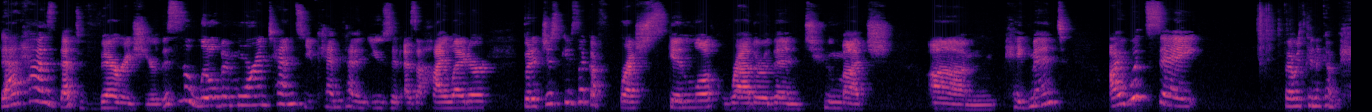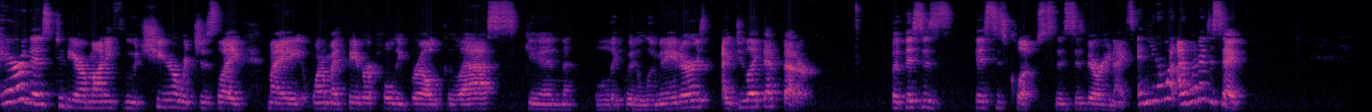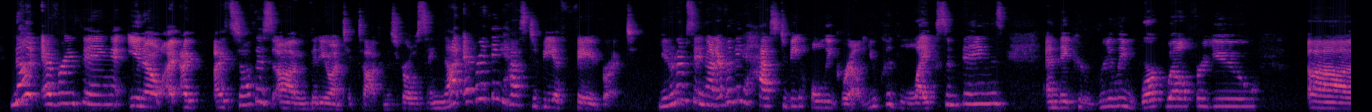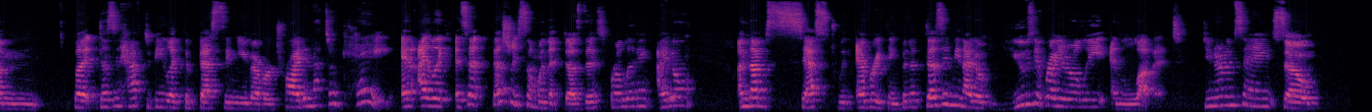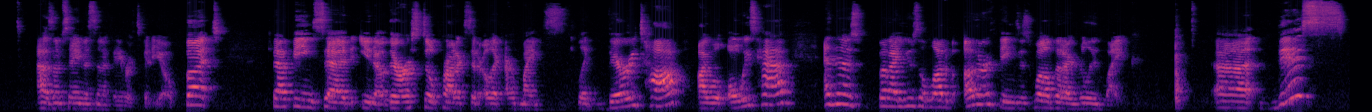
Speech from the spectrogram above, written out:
that has, that's very sheer. This is a little bit more intense. You can kind of use it as a highlighter, but it just gives like a fresh skin look rather than too much um, pigment. I would say if I was going to compare this to the Armani Fluid Sheer, which is like my one of my favorite Holy Grail glass skin liquid illuminators, I do like that better. But this is this is close. This is very nice. And you know what? I wanted to say not everything, you know, I, I, I saw this um, video on TikTok and this girl was saying, not everything has to be a favorite. You know what I'm saying? Not everything has to be holy grail. You could like some things and they could really work well for you, um, but it doesn't have to be like the best thing you've ever tried, and that's okay. And I like, especially someone that does this for a living, I don't, I'm not obsessed with everything, but that doesn't mean I don't use it regularly and love it. Do you know what I'm saying? So, as I'm saying this in a favorites video, but that being said, you know, there are still products that are like are my like very top. I will always have, and then but I use a lot of other things as well that I really like. Uh, this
